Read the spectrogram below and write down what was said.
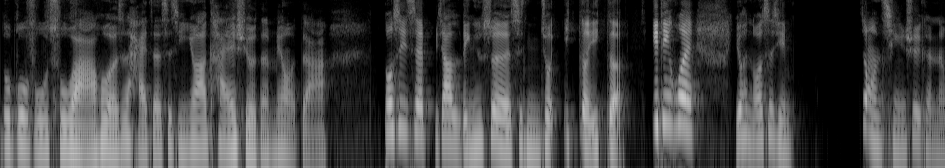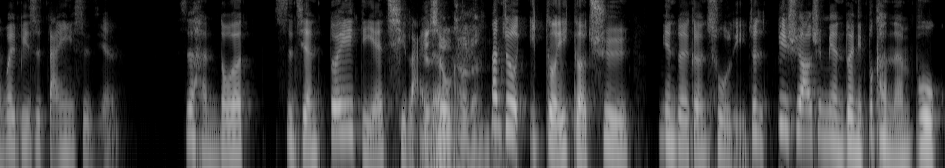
入不敷出啊，或者是孩子的事情又要开学的没有的啊，都是一些比较零碎的事情，就一个一个，一定会有很多事情，这种情绪可能未必是单一事件，是很多事件堆叠起来的，也是有可能。那就一个一个去面对跟处理，就是必须要去面对，你不可能不。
